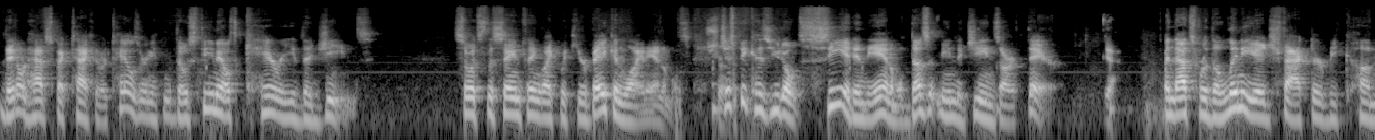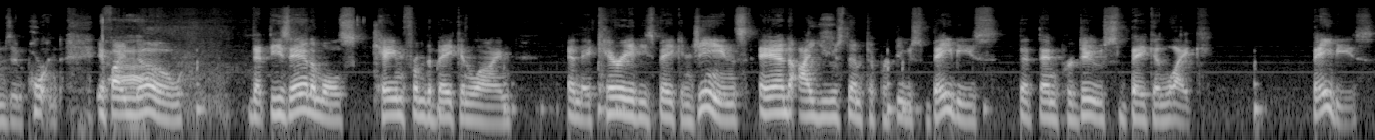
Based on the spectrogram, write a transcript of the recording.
they don't have spectacular tails or anything those females carry the genes. So it's the same thing like with your bacon line animals. Sure. just because you don't see it in the animal doesn't mean the genes aren't there. Yeah. And that's where the lineage factor becomes important. If i ah. know that these animals came from the bacon line and they carry these bacon genes and i use them to produce babies that then produce bacon like babies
